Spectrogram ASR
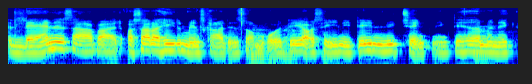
landes arbejde. Og så er der hele menneskerettighedsområdet. Det er jeg også enig i. Det er en nytænkning. Det havde man ikke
